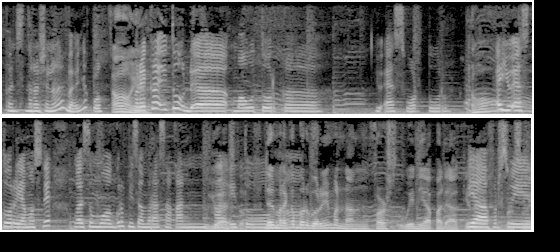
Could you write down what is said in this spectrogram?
fans internasionalnya banyak loh. Oh, iya. Mereka itu udah mau tour ke US World Tour. Eh, Oh. eh, US Tour ya maksudnya nggak semua grup bisa merasakan hal US itu. Dan mereka baru-baru ini menang first win ya pada akhirnya. Iya, first win,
